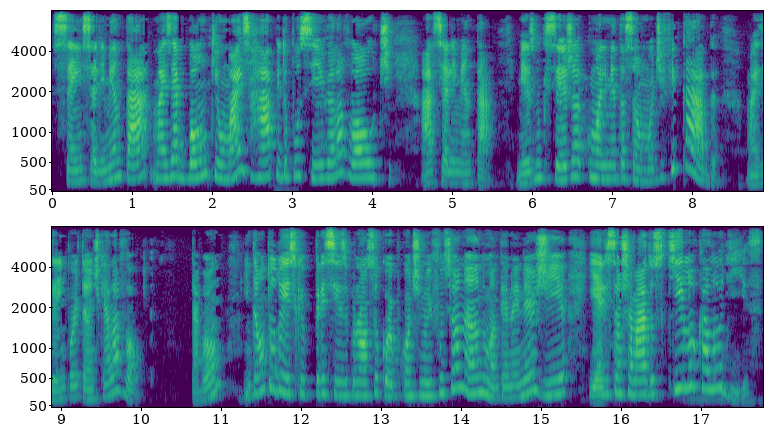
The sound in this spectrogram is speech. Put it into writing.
sem se alimentar, mas é bom que o mais rápido possível ela volte a se alimentar, mesmo que seja com uma alimentação modificada, mas é importante que ela volte. Tá bom? Então, tudo isso que precisa para o nosso corpo continue funcionando, mantendo a energia, e eles são chamados quilocalorias.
